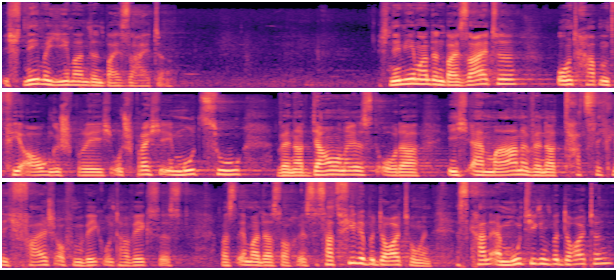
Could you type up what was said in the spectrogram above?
ich nehme jemanden beiseite. Ich nehme jemanden beiseite und habe ein Vier-Augen-Gespräch und spreche ihm Mut zu, wenn er down ist oder ich ermahne, wenn er tatsächlich falsch auf dem Weg unterwegs ist, was immer das auch ist. Es hat viele Bedeutungen. Es kann ermutigen bedeuten,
